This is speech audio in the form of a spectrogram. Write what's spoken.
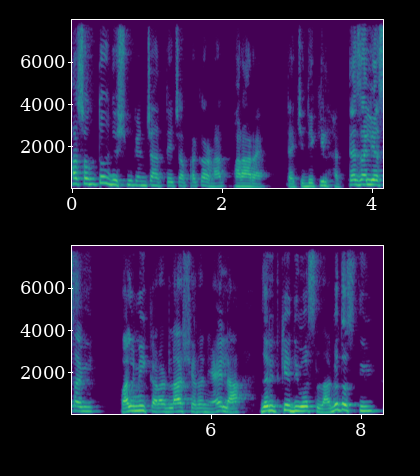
हा संतोष देशमुख यांच्या हत्येच्या प्रकरणात फरार आहे. त्याची देखील हत्या झाली असावी. वाल्मी कराडला शरण यायला जर इतके दिवस लागत असतील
